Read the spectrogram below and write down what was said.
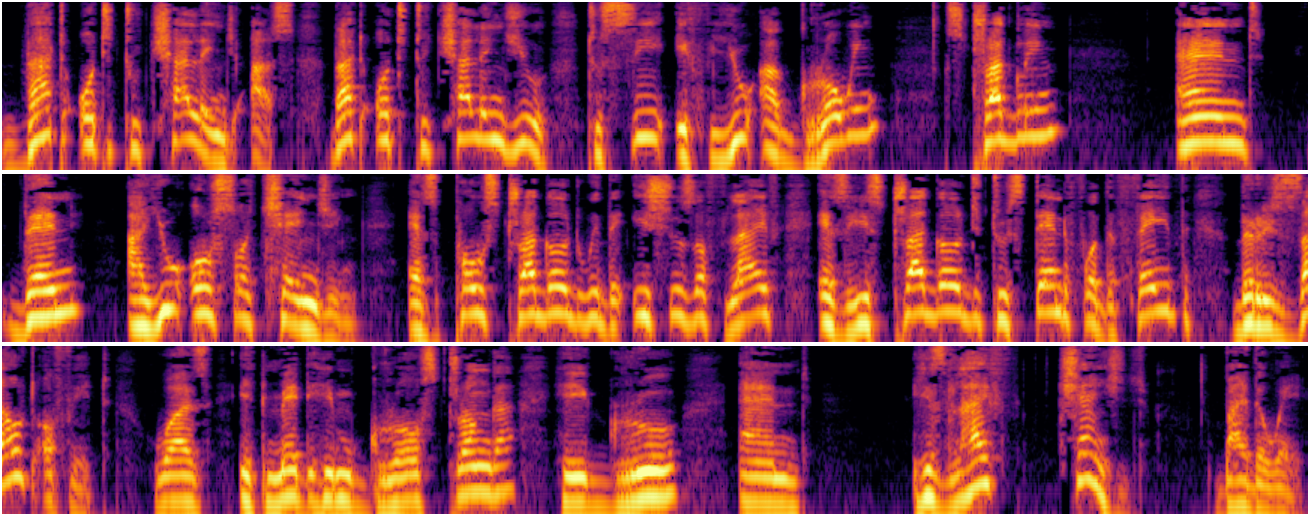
that ought to challenge us. That ought to challenge you to see if you are growing, struggling, and then are you also changing? As Paul struggled with the issues of life, as he struggled to stand for the faith, the result of it was it made him grow stronger. He grew and his life changed, by the way.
